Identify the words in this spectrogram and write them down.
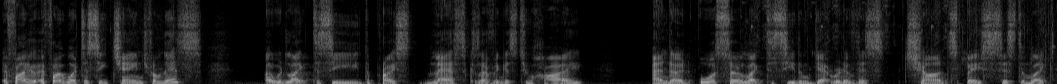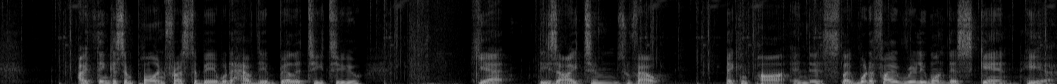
if i if i were to see change from this i would like to see the price less because i think it's too high. And i'd also like to see them get rid of this chance based system. Like i think it's important for us to be able to have the ability to get these items without taking part in this. Like what if i really want this skin here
